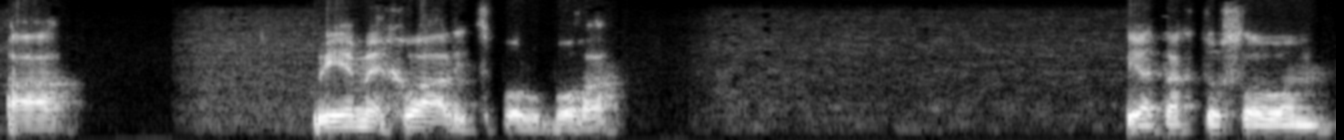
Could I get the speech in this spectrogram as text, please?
a vieme chváliť spolu Boha ja takto slovom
